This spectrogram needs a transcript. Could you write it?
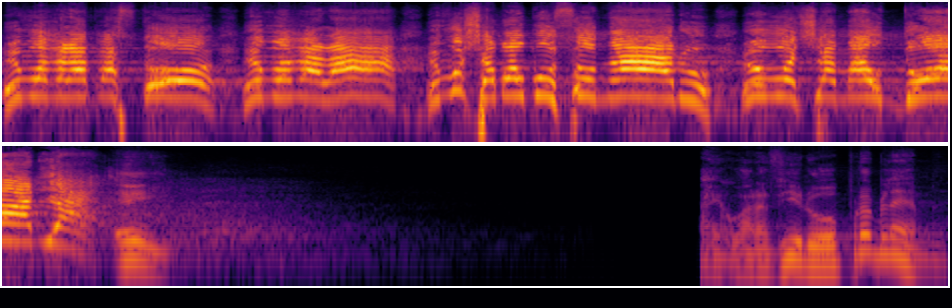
eu vou falar, pastor, eu vou falar, eu vou chamar o Bolsonaro, eu vou chamar o Dória. Ei. Agora virou o problema.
